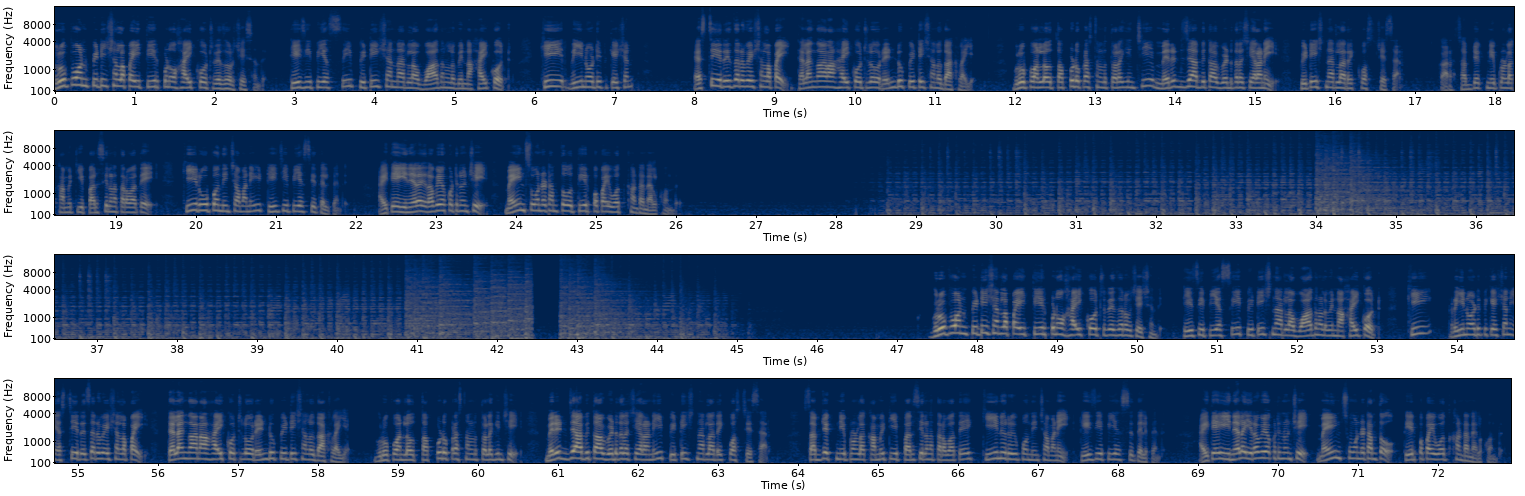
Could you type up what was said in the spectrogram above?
Group one పిటిషన్లపై తీర్పును high court reserve చేసింది. టీజీపీఎస్సీ పిటిషనర్ల వాదనలు విన్న high court key renotification ST రిజర్వేషన్లపై Telangana హైకోర్టులో రెండు పిటిషన్లు దాఖలయ్యాయి. గ్రూప్ వన్లో తప్పుడు ప్రశ్నలు తొలగించి మెరిట్ జాబితా విడుదల చేయాలని పిటిషనర్ల రిక్వెస్ట్ చేశారు. సబ్జెక్ట్ నిపుణుల కమిటీ పరిశీలన తర్వాతే కీ రూపొందించామని టీజీపీఎస్సీ తెలిపింది. అయితే ఈ నెల ఇరవై ఒకటి నుంచి మెయిన్స్ ఉండటంతో తీర్పుపై ఉత్కంఠ నెలకొంది. గ్రూప్ వన్ పిటిషన్లపై తీర్పును హైకోర్టు రిజర్వ్ చేసింది. టీసీపీఎస్సీ పిటిషనర్ల వాదనలు విన్న high court key renotification ST రిజర్వేషన్లపై Telangana హైకోర్టులో రెండు పిటిషన్లు దాఖలయ్యాయి. గ్రూప్ వన్లో తప్పుడు ప్రశ్నలను తొలగించి మెరిట్ జాబితా విడుదల చేయాలని పిటిషనర్ల రిక్వెస్ట్ చేశారు. సబ్జెక్ట్ నిపుణుల కమిటీ పరిశీలన తర్వాతే కీని రూపొందించామని టీజీపీఎస్సీ తెలిపింది. అయితే ఈ నెల ఇరవై ఒకటి నుంచి మెయిన్స్ ఉండటంతో తీర్పుపై ఉత్కంఠ నెలకొంది.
